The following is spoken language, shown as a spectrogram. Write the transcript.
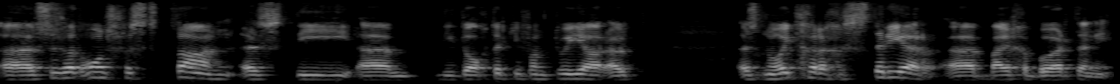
Uh soos wat ons verstaan is die ehm um, die dogtertjie van 2 jaar oud is nooit geregistreer uh by geboorte nie.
